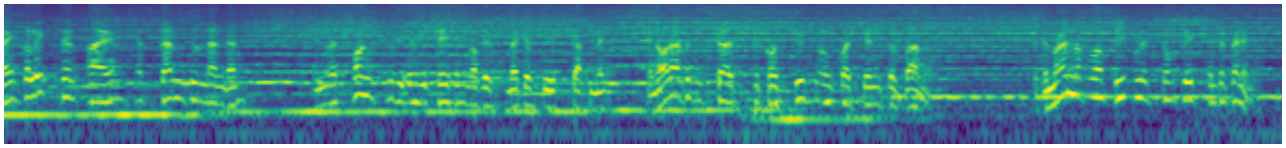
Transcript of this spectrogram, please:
My colleagues and I have come to London in response to the invitation of His Majesty's government in order to discuss the constitutional questions of Burma. The demand of our people is complete independence.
